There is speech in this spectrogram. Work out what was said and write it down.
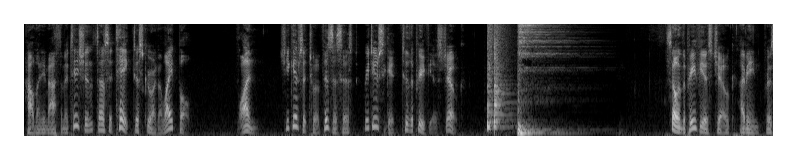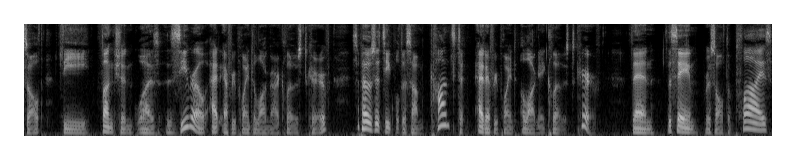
how many mathematicians does it take to screw on a light bulb? One. She gives it to a physicist, reducing it to the previous joke. So in the previous joke, I mean result, the function was 0 at every point along our closed curve. Suppose it's equal to some constant at every point along a closed curve. Then the same result applies.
